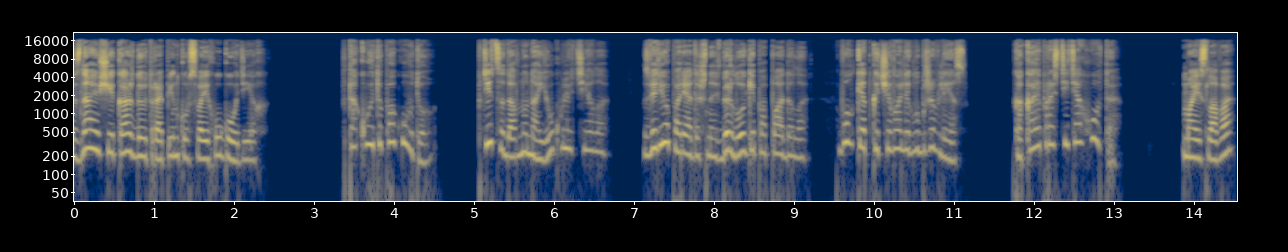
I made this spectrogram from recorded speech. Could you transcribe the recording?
знающей каждую тропинку в своих угодьях. «В такую-то погоду. Птица давно на юг улетела, зверье порядочное в берлоге попадало, волки откочевали глубже в лес. Какая, простите, охота?» Мои слова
